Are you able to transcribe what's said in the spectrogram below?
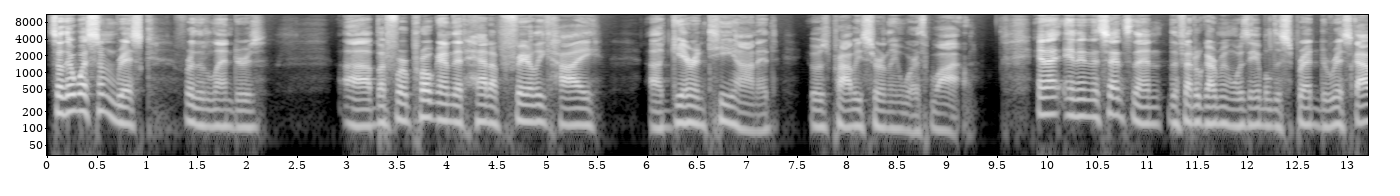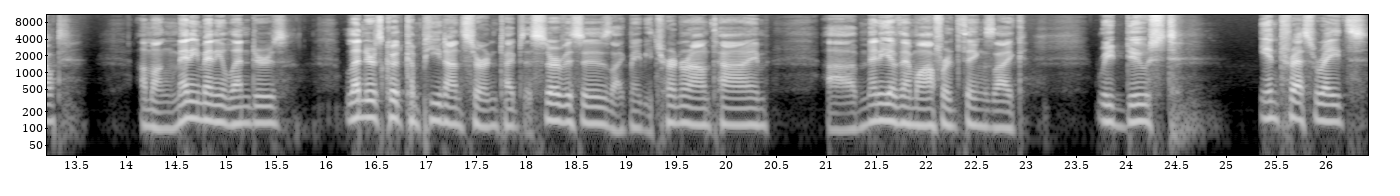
So there was some risk for the lenders, uh, but for a program that had a fairly high uh, guarantee on it, it was probably certainly worthwhile. And, I, and in a sense, then, the federal government was able to spread the risk out among many, many lenders. Lenders could compete on certain types of services, like maybe turnaround time. Uh, many of them offered things like reduced interest rates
